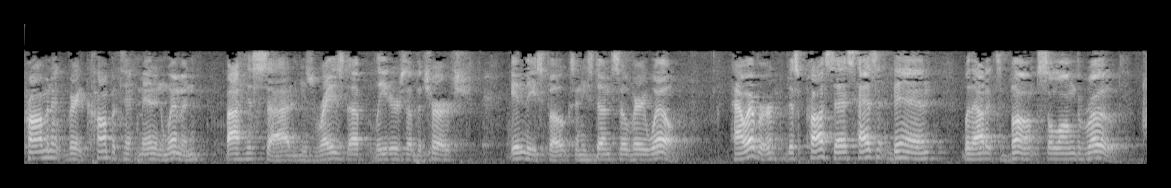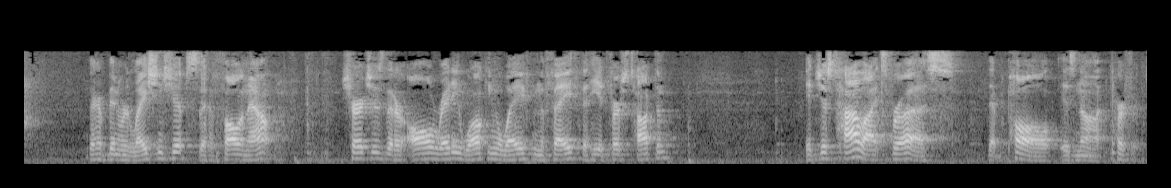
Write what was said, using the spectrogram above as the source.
prominent, very competent men and women by his side, and he's raised up leaders of the church in these folks, and he's done so very well. However, this process hasn't been without its bumps along the road. There have been relationships that have fallen out, churches that are already walking away from the faith that he had first taught them. It just highlights for us that Paul is not perfect.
